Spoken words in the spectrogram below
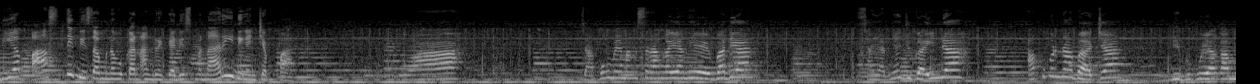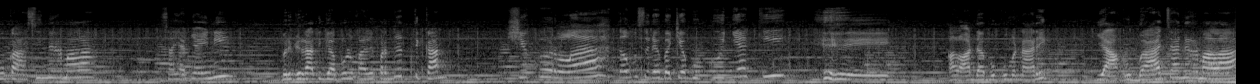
dia pasti bisa menemukan anggrek gadis menari dengan cepat. Wah, Capung memang serangga yang hebat ya. Sayapnya juga indah. Aku pernah baca di buku yang kamu kasih Nirmala. Sayapnya ini bergerak 30 kali per detik kan? Syukurlah kamu sudah baca bukunya, Ki. Hehehe. Kalau ada buku menarik, ya aku baca Nirmala.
